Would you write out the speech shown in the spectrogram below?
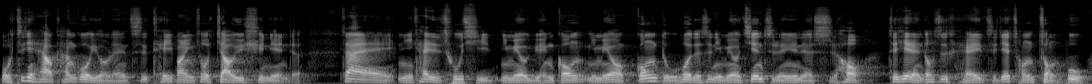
我之前还有看过有人是可以帮你做教育训练的。在你一开始初期，你没有员工，你没有工读，或者是你没有兼职人员的时候，这些人都是可以直接从总部，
